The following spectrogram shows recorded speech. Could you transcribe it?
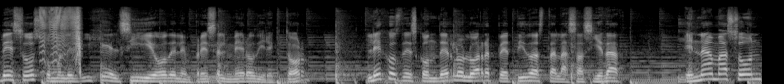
Bezos, como les dije, el CEO de la empresa, el mero director, lejos de esconderlo, lo ha repetido hasta la saciedad. En Amazon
